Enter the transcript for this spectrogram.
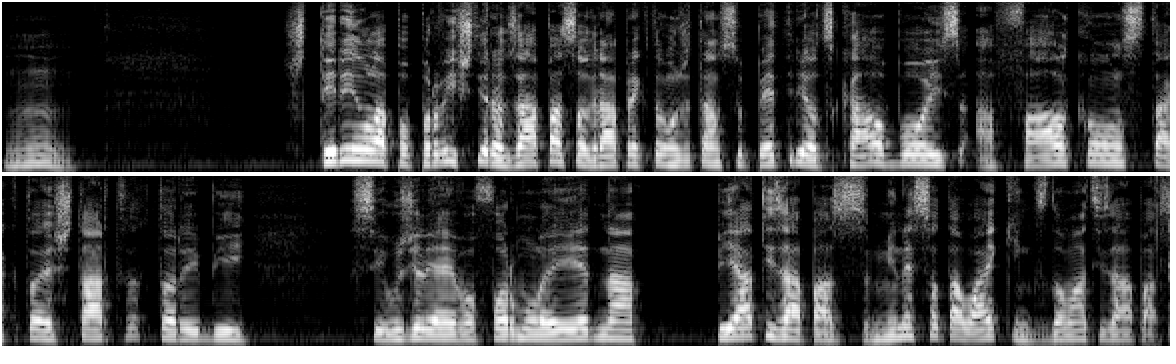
Hmm. 4-0 po prvých štyroch zápasoch, napriek tomu, že tam sú Patriots, Cowboys a Falcons, tak to je štart, ktorý by si užili aj vo Formule 1. Piatý zápas, Minnesota Vikings, domáci zápas.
